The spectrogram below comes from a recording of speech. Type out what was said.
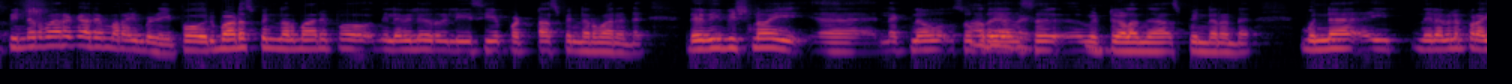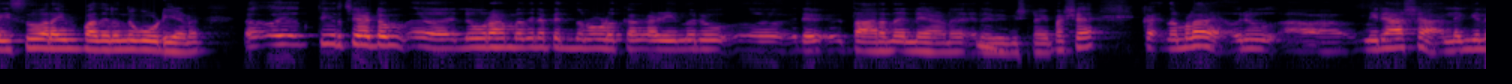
സ്പിന്നർമാരെ കാര്യം പറയുമ്പോഴേ ഇപ്പൊ ഒരുപാട് സ്പിന്നർമാർ ഇപ്പോ നിലവിൽ റിലീസ് ചെയ്യപ്പെട്ട സ്പിന്നർമാരുണ്ട് രവി ബിഷ്ണോയ് ലക്നൗ സൂപ്പർ. ജയൻസ് വിട്ടുകളഞ്ഞ സ്പിന്നർ ഉണ്ട് മുന്നേ ഈ നിലവിലെ പ്രൈസ് എന്ന് പറയുമ്പോൾ പതിനൊന്ന് കോടിയാണ്. തീർച്ചയായിട്ടും നൂർ അഹമ്മദിനെ പിന്തുണ കൊടുക്കാൻ കഴിയുന്ന ഒരു താരം തന്നെയാണ് രവി ബിഷ്ണോയ്. പക്ഷെ നമ്മളെ ഒരു നിരാശ അല്ലെങ്കിൽ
